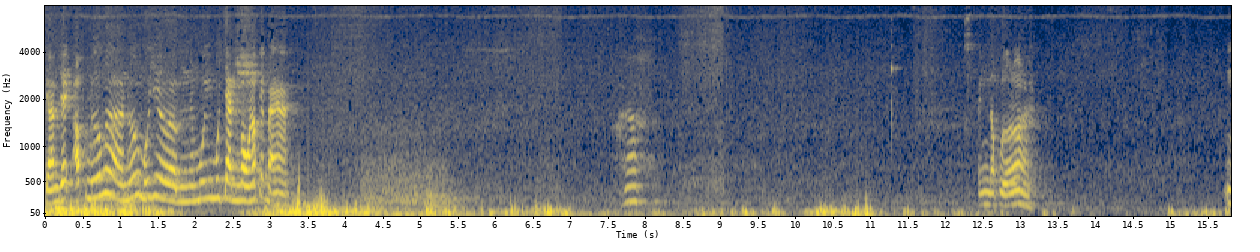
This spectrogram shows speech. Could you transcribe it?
Cảm giác ốc nướng nướng muối ờ, muối muối chanh ngon lắm các bạn à. Anh đọc lửa nó à ừ.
